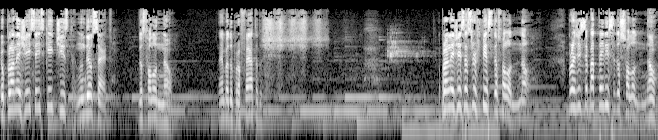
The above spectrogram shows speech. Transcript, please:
Eu planejei ser skatista, não deu certo. Deus falou não. Lembra do profeta? Do... Eu planejei ser surfista, Deus falou não. Eu planejei ser baterista, Deus falou não.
